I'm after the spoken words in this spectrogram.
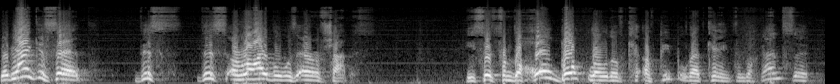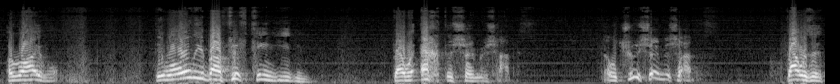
Rabbi Yankov said, this, this arrival was Erev Shabbos. He said from the whole boatload of, of people that came, from the ganze arrival, there were only about 15 Yidden that were echte Shemer Shabbos. That were true Shemer Shabbos. That was it.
